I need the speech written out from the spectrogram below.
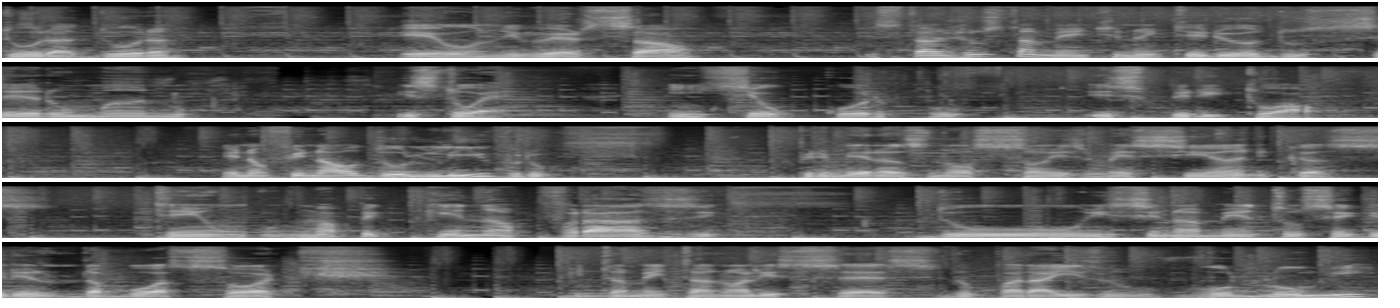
duradoura e universal está justamente no interior do ser humano, isto é, em seu corpo espiritual. E no final do livro, Primeiras Noções Messiânicas, tem um, uma pequena frase do ensinamento O Segredo da Boa Sorte, que também está no Alicerce do Paraíso, volume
